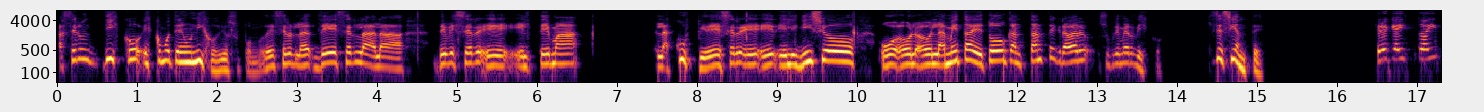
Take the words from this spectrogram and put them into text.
hacer un disco es como tener un hijo, yo supongo. Debe ser la, debe ser la, la- debe ser eh, el tema, la cúspide, debe ser eh, el, el inicio o, o la- o la meta de todo cantante grabar su primer disco. ¿Qué se siente? Creo que ahí estoy,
